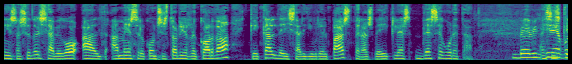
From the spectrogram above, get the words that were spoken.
urbanització del Xavegó Alt. A més, el consistori recorda que cal deixar lliure el pas per als vehicles de seguretat. Bé, Virginia, Així que...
